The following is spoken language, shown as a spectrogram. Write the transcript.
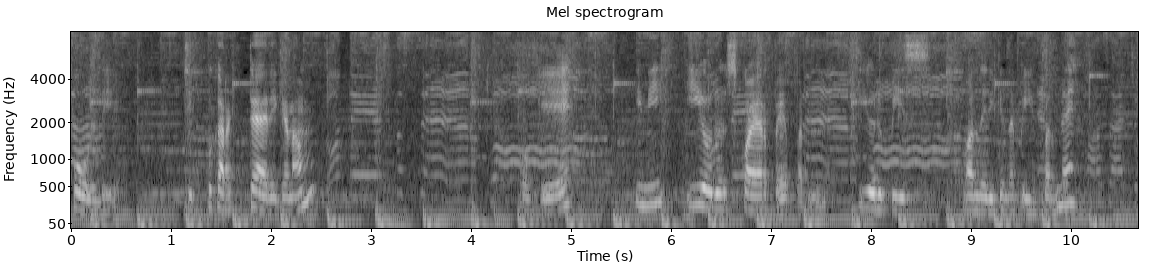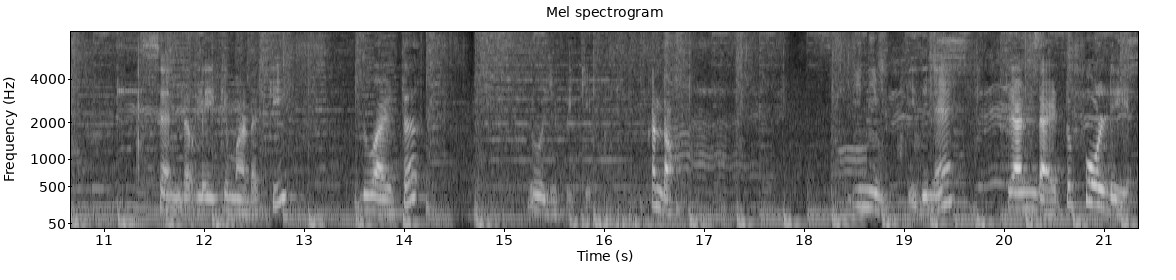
ഫോൾഡ് ചെയ്യും. ടിപ്പ് കറക്റ്റ് ആയിരിക്കണം. ഓക്കെ ഇനി ഈ ഒരു സ്ക്വയർ പേപ്പറിന് ഈ ഒരു പീസ് വന്നിരിക്കുന്ന പേപ്പറിനെ സെന്ററിലേക്ക് മടക്കി ഇതുമായിട്ട് യോജിപ്പിക്കും. കണ്ടോ? ഇനിയും ഇതിനെ രണ്ടായിട്ട് ഫോൾഡ് ചെയ്യാം.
